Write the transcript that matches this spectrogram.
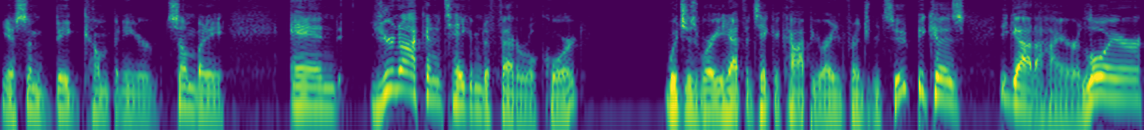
You know, some big company or somebody, and you're not going to take them to federal court, which is where you have to take a copyright infringement suit because you got to hire a lawyer,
